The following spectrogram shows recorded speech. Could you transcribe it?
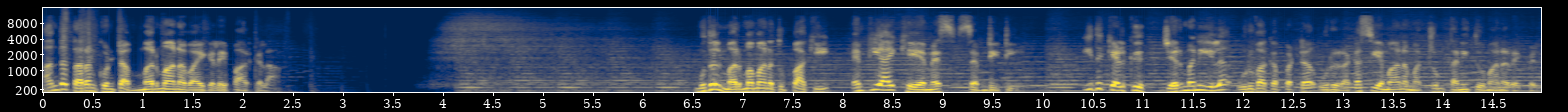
அந்த தரம் கொண்ட மர்மான வாய்களை பார்க்கலாம். முதல் மர்மமான துப்பாக்கி எம்பிஐ கேஎம்எஸ் செவன்டி இது கிழக்கு ஜெர்மனியில உருவாக்கப்பட்ட ஒரு ரகசியமான மற்றும் தனித்துவமான rifle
